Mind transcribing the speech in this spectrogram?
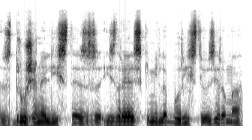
združene liste z izraelskimi laboristi oziroma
